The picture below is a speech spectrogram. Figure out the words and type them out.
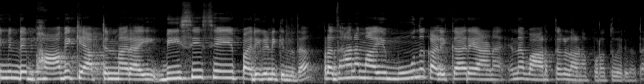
ടീമിന്റെ ഭാവി ക്യാപ്റ്റന്മാരായി ബി സി സി ഐ പരിഗണിക്കുന്നത് പ്രധാനമായും മൂന്ന് കളിക്കാരെയാണ് എന്ന വാർത്തകളാണ് പുറത്തുവരുന്നത്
